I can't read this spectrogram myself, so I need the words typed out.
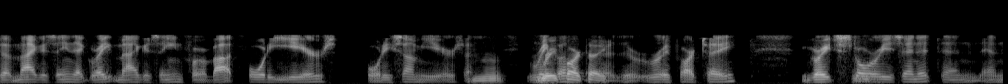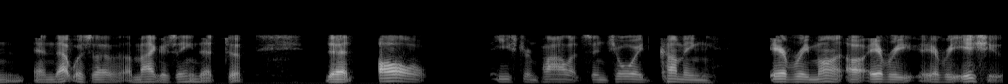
uh, magazine, that great magazine, for about 40 years, 40 some years. uh, Mhm. Repa, Repartee. uh, the repartee, great stories in it, and and and that was a, a magazine that uh, that all Eastern pilots enjoyed coming every month, uh, every every issue.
